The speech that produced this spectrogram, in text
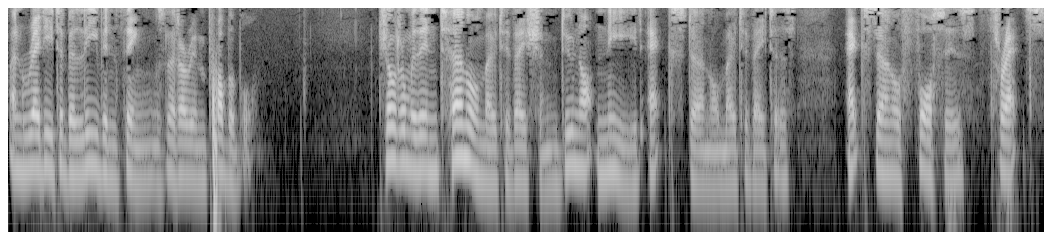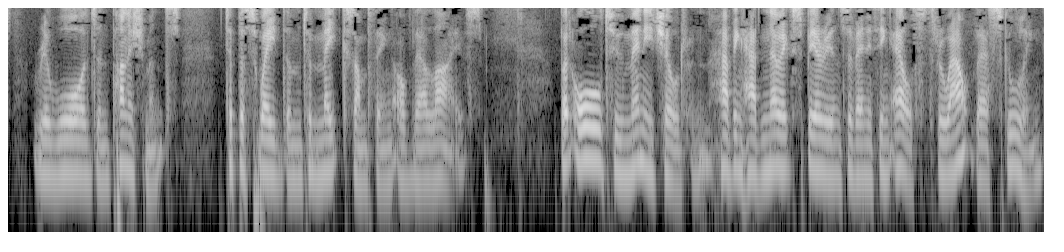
and ready to believe in things that are improbable. Children with internal motivation do not need external motivators, external forces, threats, rewards and punishments to persuade them to make something of their lives. But all too many children, having had no experience of anything else throughout their schooling,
